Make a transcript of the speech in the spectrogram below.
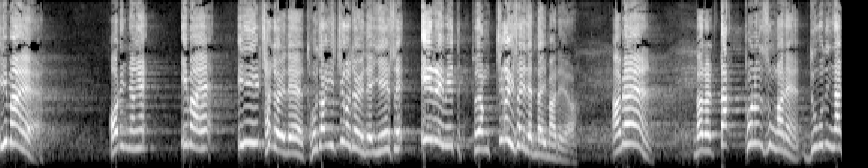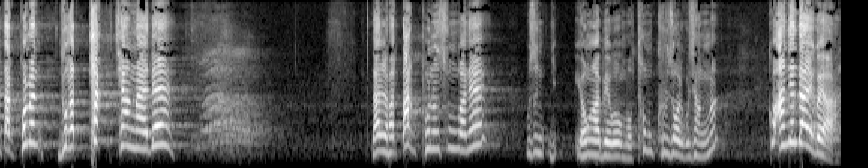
이마에 어린 양의 이마에 인 쳐줘야 돼. 도장이 찍어줘야 돼. 예수의 이름이 도장 찍어 있어야 된다 이 말이에요. 아멘. 나를 딱 보는 순간에 누구든지 날 딱 보면 누가 탁 생각나야 돼. 나를 딱 보는 순간에 무슨 영화 배우 뭐 톰 크루즈 얼굴 생각나? 그럼 안 된다 이거야.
